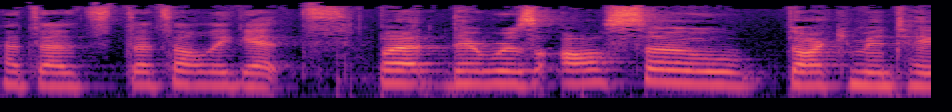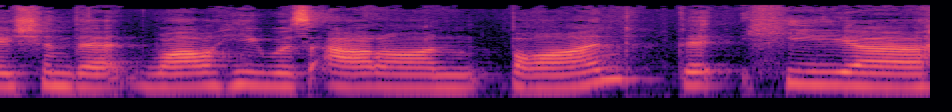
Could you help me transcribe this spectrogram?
That's that's that's all he gets. But there was also documentation that while he was out on bond, that he uh,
